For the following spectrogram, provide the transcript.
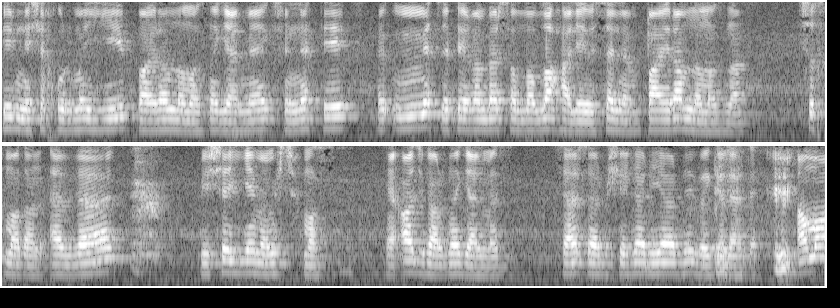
bir neçə xurma yeyib bayram namazına gəlmək sünnətdir və ümumiyyətlə Peyğəmbər sallallahu aleyhi və səlləm bayram namazına çıxmadan əvvəl bir şey yeməmiş çıxmazdı. Yəni, ac qarnına gəlməzdi. Səhər-səhər bir şeylər yeyərdi və gələrdi. Amma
